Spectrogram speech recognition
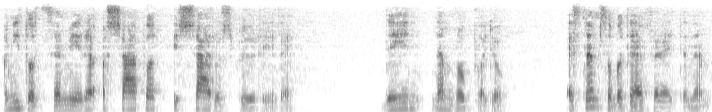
a nyitott szemére, a sápat és sáros bőrére. De én nem Rob vagyok. Ezt nem szabad elfelejtenem.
